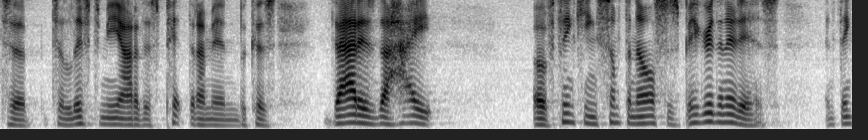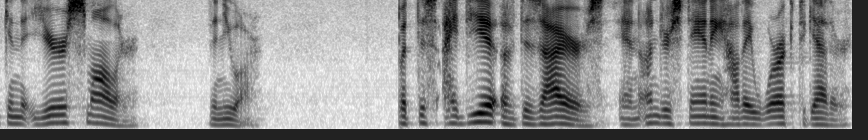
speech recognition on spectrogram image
to, to lift me out of this pit that I'm in because that is the height of thinking something else is bigger than it is and thinking that you're smaller than you are. But this idea of desires and understanding how they work together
